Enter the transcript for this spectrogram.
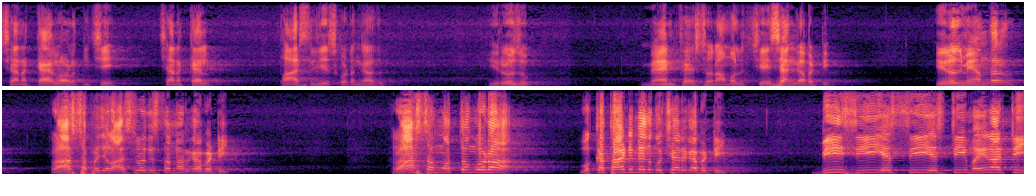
శనక్కాయల వాళ్ళకి ఇచ్చి శనక్కాయలు పార్సిల్ చేసుకోవటం కాదు. ఈరోజు మేనిఫెస్టోను అమలు చేశాం కాబట్టి. ఈరోజు మీ అందరూ రాష్ట్ర ప్రజలు ఆశీర్వదిస్తున్నారు కాబట్టి. రాష్ట్రం మొత్తం కూడా ఒక్కతాటి మీదకి వచ్చారు కాబట్టి. బీసీ ఎస్సీ ఎస్టీ మైనార్టీ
